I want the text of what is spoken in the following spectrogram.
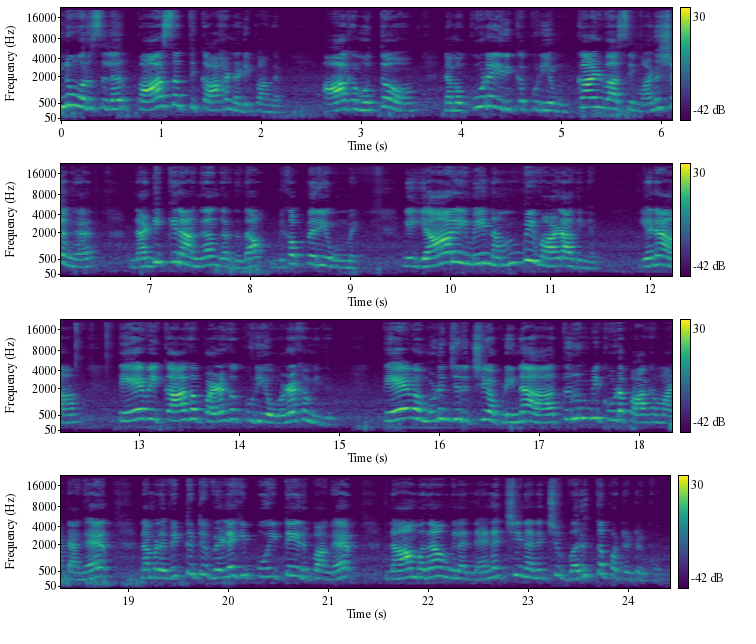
இன்னும் ஒரு சிலர் பாசத்துக்காக நடிப்பாங்க. ஆக மொத்தம் நம்ம கூட இருக்கக்கூடிய முக்கால்வாசி மனுஷங்க நடிக்கிறாங்கங்கிறது தான் மிகப்பெரிய உண்மை. இங்க யாரையுமே நம்பி வாழாதீங்க. ஏன்னா தேவைக்காக பழகக்கூடிய உலகம் இது. தேவை முடிஞ்சிருச்சு அப்படின்னா திரும்பி கூட பார்க்க மாட்டாங்க. நம்மளை விட்டுட்டு விலகி போயிட்டே இருப்பாங்க. நாம தான் அவங்கள நினைச்சு நினைச்சு வருத்தப்பட்டுட்டு இருக்கோம்.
